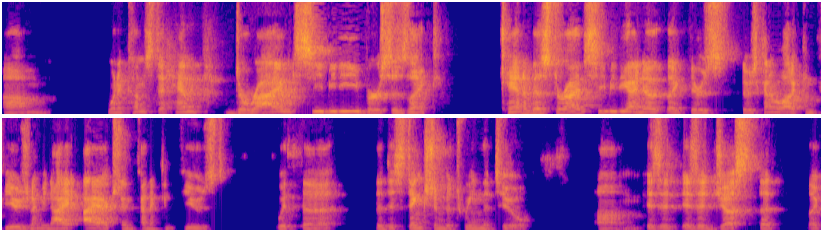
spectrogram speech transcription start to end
um, when it comes to hemp derived CBD versus like cannabis derived CBD, I know like there's there's kind of a lot of confusion. I mean, I I actually am kind of confused with the the distinction between the two. Um, is it is it just that like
